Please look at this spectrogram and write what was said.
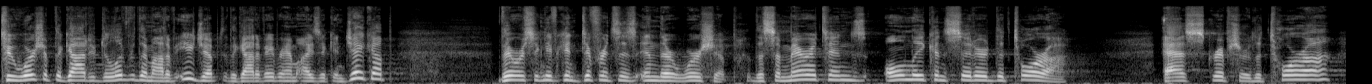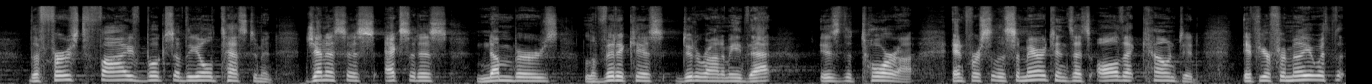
to worship the God who delivered them out of Egypt, the God of Abraham, Isaac, and Jacob, there were significant differences in their worship. The Samaritans only considered the Torah as scripture. The Torah, the first five books of the Old Testament Genesis, Exodus, Numbers, Leviticus, Deuteronomy that is the Torah. And for the Samaritans, that's all that counted. If you're familiar with the,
